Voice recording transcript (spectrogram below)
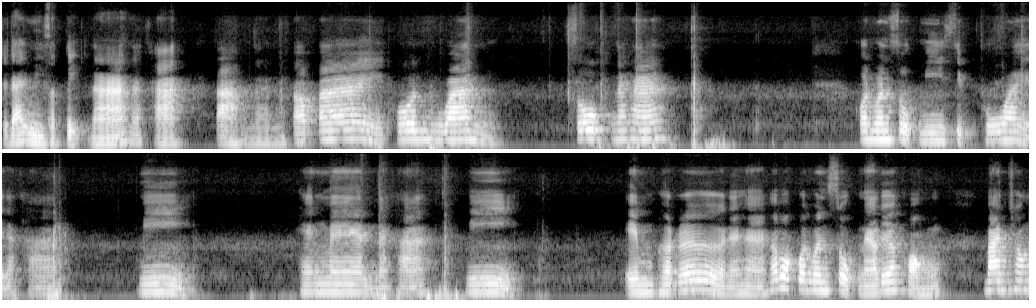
จะได้มีสตินะนะคะ ตามนั้นต่อไปคนวันศุกร์นะคะ คนวันศุกร์มีสิบถ้วยนะคะ มีแฮงแมนนะคะ มี Emperor นะคะเขาบอกคนวันศุกร์นะเรื่องของบ้านช่อง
